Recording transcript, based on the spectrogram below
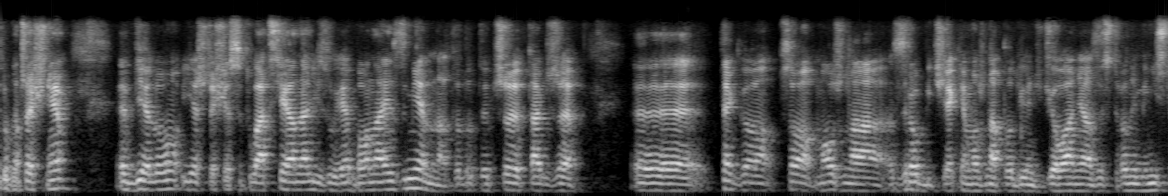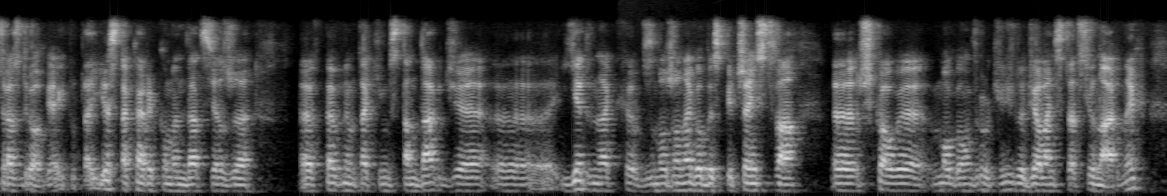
równocześnie wielu jeszcze się sytuacja analizuje, bo ona jest zmienna. To dotyczy także e, tego, co można zrobić, jakie można podjąć działania ze strony ministra zdrowia. I tutaj jest taka rekomendacja, że w pewnym takim standardzie e, jednak wzmożonego bezpieczeństwa e, szkoły mogą wrócić do działań stacjonarnych.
